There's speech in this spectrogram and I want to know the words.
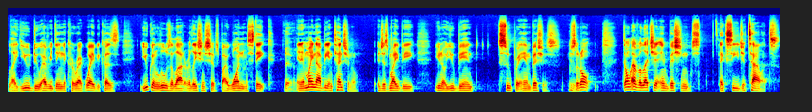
like you do everything the correct way because you can lose a lot of relationships by one mistake. Yeah. and it might not be intentional. It just might be you know you being super ambitious. So mm. don't don't ever let your ambitions exceed your talents.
